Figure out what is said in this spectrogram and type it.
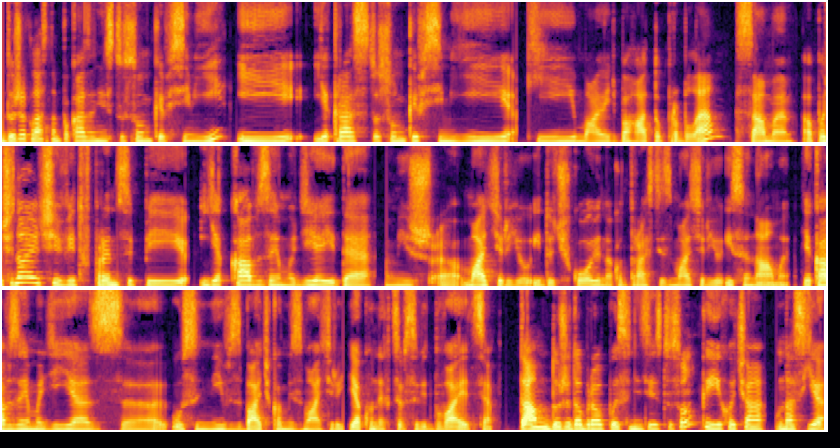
дуже класно показані стосунки в сім'ї, і якраз стосунки в сім'ї, які мають багато проблем, саме починаючи від, в принципі, яка взаємодія йде між е, матір'ю і дочкою на контрасті з матір'ю і синами, яка взаємодія з е, у синів з батьком і з матір'ю, як у них це все відбувається. Там дуже добре описані ці стосунки, і хоча у нас є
